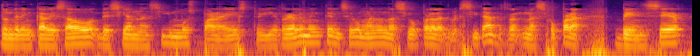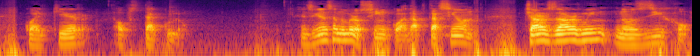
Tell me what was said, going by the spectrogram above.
donde el encabezado decía nacimos para esto y realmente el ser humano nació para la adversidad, nació para vencer cualquier obstáculo. Enseñanza número 5, adaptación. Charles Darwin nos dijo,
